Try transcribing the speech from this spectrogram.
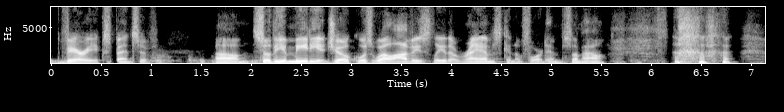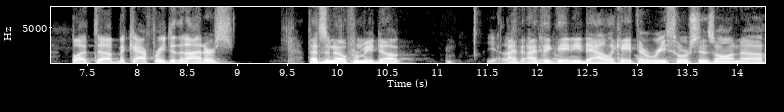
very expensive. Um, so the immediate joke was, well, obviously the Rams can afford him somehow. but uh, McCaffrey to the Niners? That's a no for me, Doug. Yeah, I, I think they need to allocate their resources on. Uh,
